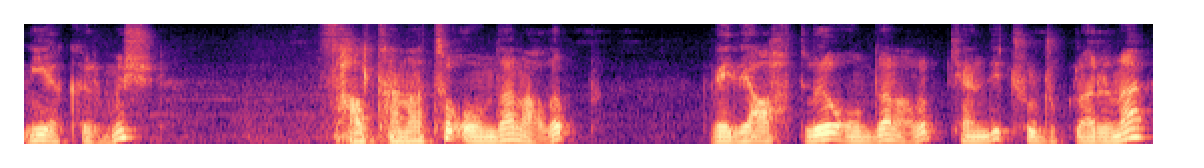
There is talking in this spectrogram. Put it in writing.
Niye kırmış? Saltanatı ondan alıp veliahtlığı ondan alıp kendi çocuklarına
